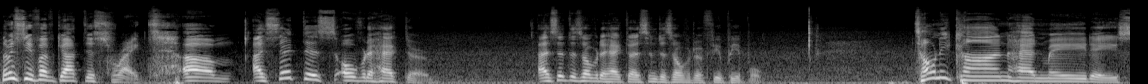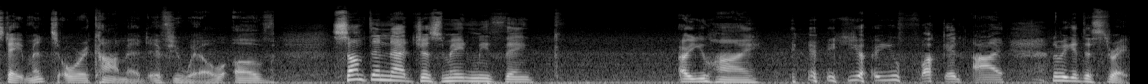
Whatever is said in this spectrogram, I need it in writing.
Let me see if I've got this right. Um, I sent this over to Hector. I sent this over to Hector. I sent this over to a few people. Tony Khan had made a statement or a comment, if you will, of something that just made me think Are you high? are you fucking high? Let me get this straight.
